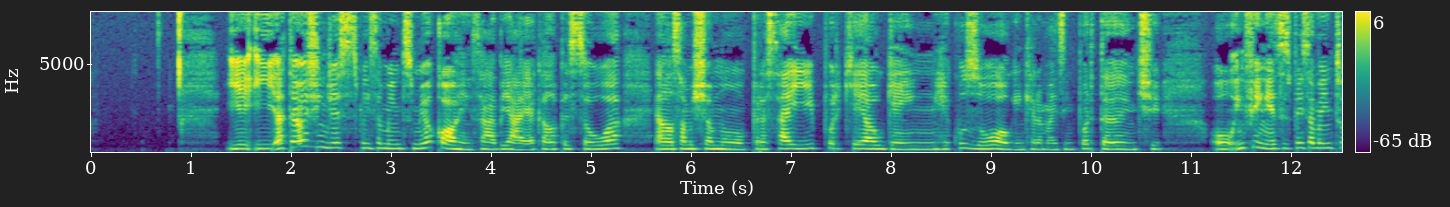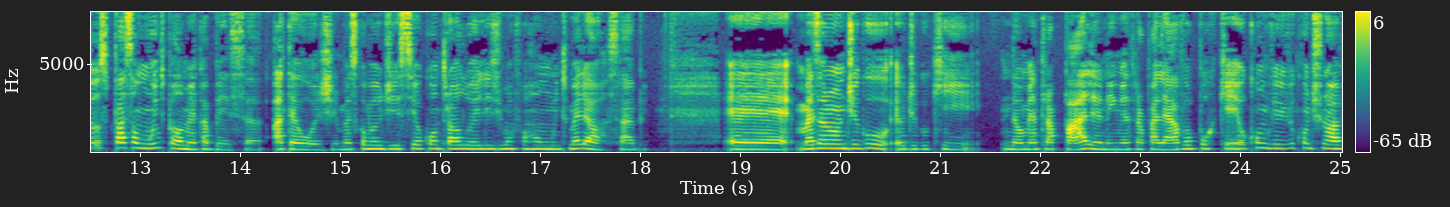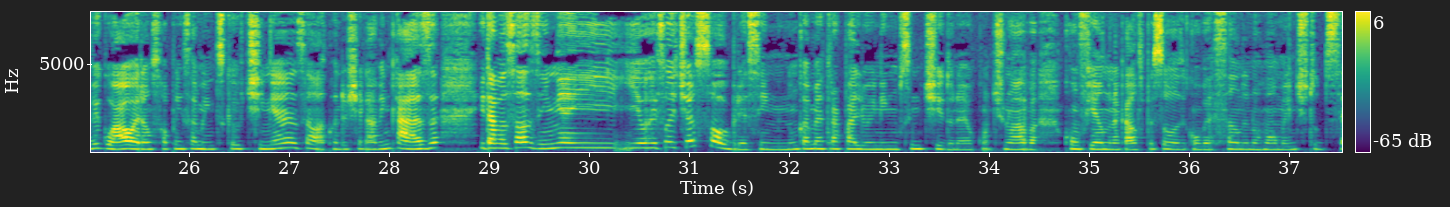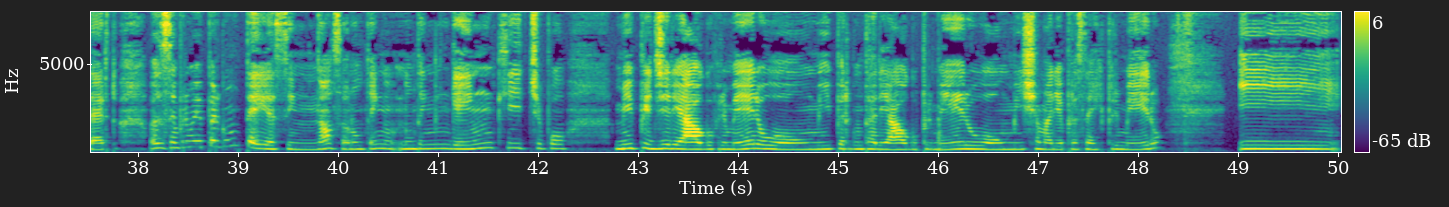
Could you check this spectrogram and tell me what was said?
E, e, até hoje em dia esses pensamentos me ocorrem, sabe? Ai, aquela pessoa, ela só me chamou para sair porque alguém recusou, alguém que era mais importante. Ou, enfim, esses pensamentos passam muito pela minha cabeça até hoje. Mas como eu disse, eu controlo eles de uma forma muito melhor, sabe? É, mas eu não digo, eu digo que não me atrapalha, nem me atrapalhava, porque o convívio continuava igual, eram só pensamentos que eu tinha, sei lá, quando eu chegava em casa e tava sozinha e, e eu refletia sobre, assim, nunca me atrapalhou em nenhum sentido, né? Eu continuava confiando naquelas pessoas e conversando normalmente, tudo certo, mas eu sempre me perguntei, assim, nossa, eu não tenho, não tem ninguém que, tipo, me pediria algo primeiro, ou me perguntaria algo primeiro, ou me chamaria para sair primeiro. E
